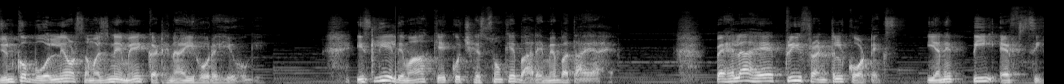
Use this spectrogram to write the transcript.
जिनको बोलने और समझने में कठिनाई हो रही होगी। इसलिए दिमाग के कुछ हिस्सों के बारे में बताया है। पहला है प्री फ्रंटल कोटेक्स यानी पीएफसी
